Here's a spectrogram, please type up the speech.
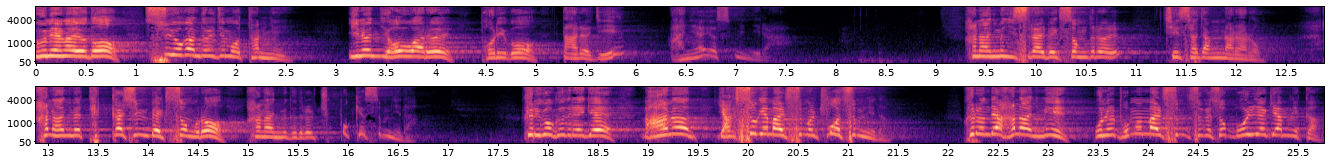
음행하여도 수요가 늘지 못하니 이는 여호와를 버리고 따르지 아니하였음이니라. 하나님은 이스라엘 백성들을 제사장 나라로 하나님의 택하신 백성으로 하나님이 그들을 축복했습니다. 그리고 그들에게 많은 약속의 말씀을 주었습니다. 그런데 하나님이 오늘 본문 말씀 속에서 뭘 얘기합니까?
